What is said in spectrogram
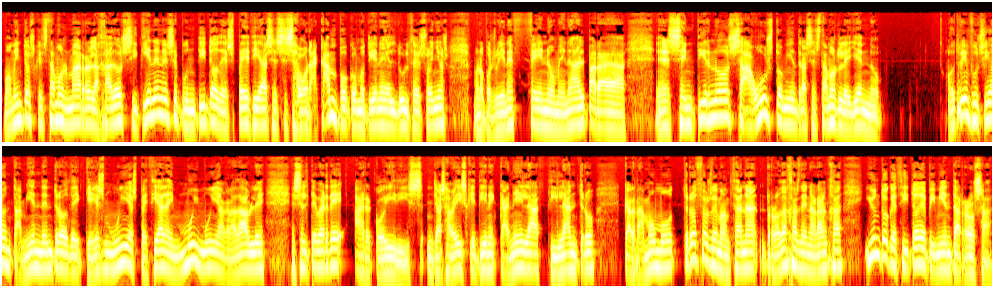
momentos que estamos más relajados, si tienen ese puntito de especias, ese sabor a campo como tiene el dulce sueños, bueno, pues viene fenomenal para eh, sentirnos a gusto mientras estamos leyendo. Otra infusión también dentro de que es muy especiada y muy muy agradable es el té verde arcoíris. Ya sabéis que tiene canela, cilantro, cardamomo, trozos de manzana, rodajas de naranja y un toquecito de pimienta rosa.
